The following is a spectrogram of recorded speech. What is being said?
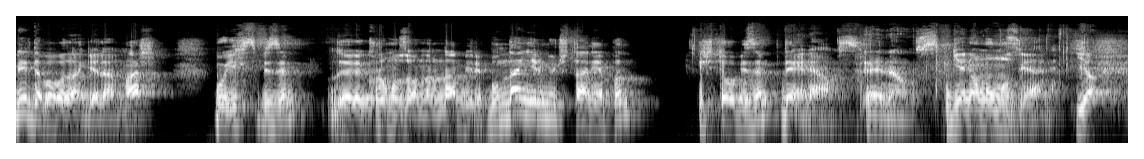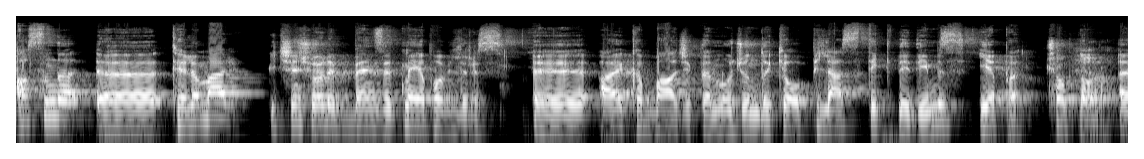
Bir de babadan gelen var. Bu X bizim e, kromozomlarından biri. Bundan 23 tane yapın. İşte o bizim DNA'mız. DNA'mız. Genomumuz yani. Ya aslında e, telomer için şöyle bir benzetme yapabiliriz. E, ayakkabı bağcıklarının ucundaki o plastik dediğimiz yapı. Çok doğru. E,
